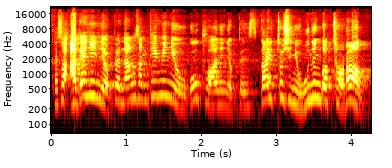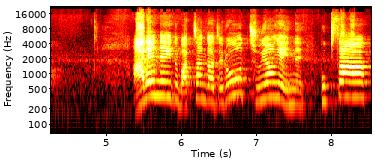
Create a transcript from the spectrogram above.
그래서 아데닌 옆에는 항상 티민이 오고 구아닌 옆에는 사이토신이 오는 것처럼 RNA도 마찬가지로 주형에 있는 복사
